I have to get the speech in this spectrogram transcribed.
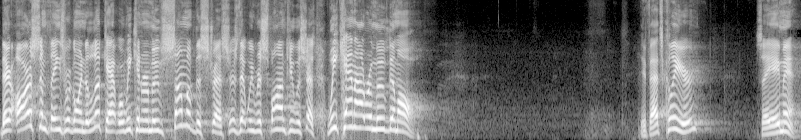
There are some things we're going to look at where we can remove some of the stressors that we respond to with stress. We cannot remove them all. If that's clear, say amen. amen.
